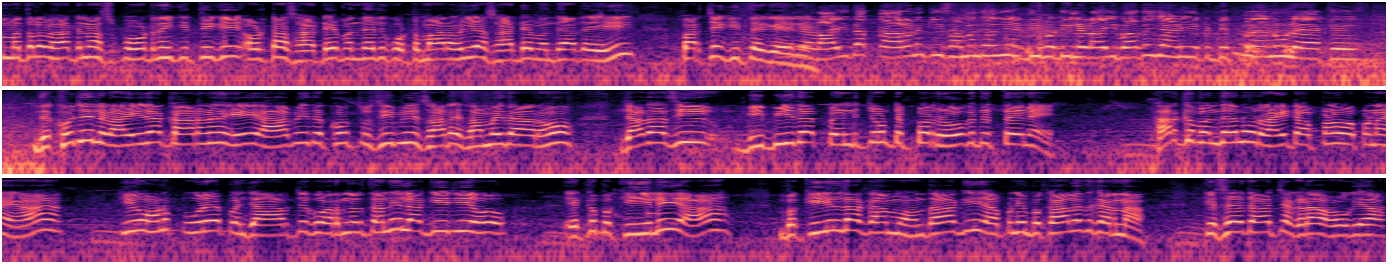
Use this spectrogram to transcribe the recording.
ਮਤਲਬ ਸਾਡੇ ਨਾਲ ਸਪੋਰਟ ਨਹੀਂ ਕੀਤੀ ਗਈ। ਉਲਟਾ ਸਾਡੇ ਬੰਦਿਆਂ ਦੀ ਕੁੱਟਮਾਰ ਹੋਈ ਆ, ਸਾਡੇ ਬੰਦਿਆਂ ਤੇ ਹੀ ਪਰਚੇ ਕੀਤੇ ਗਏ ਨੇ। ਲੜਾਈ ਦਾ ਕਾਰਨ ਕੀ ਸਮਝਦੇ ਹੋ ਜੀ? ਏਡੀ ਵੱਡੀ ਲੜਾਈ ਵੱਧ ਜਾਣੀ, ਇੱਕ ਟਿੱਪਰਾਂ ਨੂੰ ਲੈ ਕੇ। ਦੇਖੋ ਜੀ, ਲੜਾਈ ਦਾ ਕਾਰਨ ਇਹ ਆ ਵੀ ਦੇਖੋ, ਤੁਸੀਂ ਵੀ ਸਾਰੇ ਸਮਝਦਾਰ ਹੋ। ਜਦ ਅਸੀਂ ਬੀਬੀ ਦੇ ਪਿੰਡ ਚੋਂ ਟਿੱਪਰ ਰੋਕ ਦਿੱਤੇ ਨੇ। ਹਰ ਇੱਕ ਬੰਦੇ ਨੂੰ ਰਾਈਟ ਆਪਣੋ ਆਪਣਾ ਆ ਕਿ ਉਹ ਹੁਣ ਪੂਰੇ ਪੰਜਾਬ 'ਚ ਗਵਰਨਰ ਤਾਂ ਨਹੀਂ ਲੱਗੀ ਜੀ ਉਹ। ਇੱਕ ਵਕੀਲ ਹੀ ਆ। ਵਕੀਲ ਦਾ ਕੰਮ ਹੁੰਦਾ ਕਿ ਆਪਣੀ ਵਕਾਲਤ ਕਰਨਾ। ਕਿਸੇ ਦਾ ਝਗੜਾ ਹੋ ਗਿਆ।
